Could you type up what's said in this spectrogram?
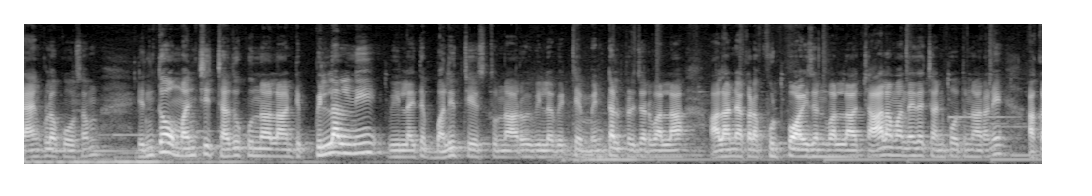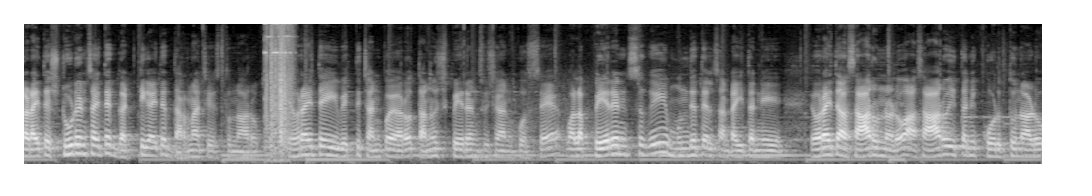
ర్యాంకుల కోసం ఎంతో మంచి చదువుకున్న లాంటి పిల్లల్ని వీళ్ళైతే బలి చేస్తున్నారు. వీళ్ళ పెట్టే మెంటల్ ప్రెషర్ వల్ల అలానే అక్కడ ఫుడ్ పాయిజన్ వల్ల చాలామంది అయితే చనిపోతున్నారని అక్కడైతే స్టూడెంట్స్ అయితే గట్టిగా అయితే ధర్నా చేస్తున్నారు. ఎవరైతే ఈ వ్యక్తి చనిపోయారో తనుష్ పేరెంట్స్ విషయానికి వస్తే వాళ్ళ పేరెంట్స్కి ముందే తెలుసు అంట ఇతన్ని ఎవరైతే ఆ సార్ ఉన్నాడో ఆ సారు ఇతన్ని కొడుతున్నాడు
